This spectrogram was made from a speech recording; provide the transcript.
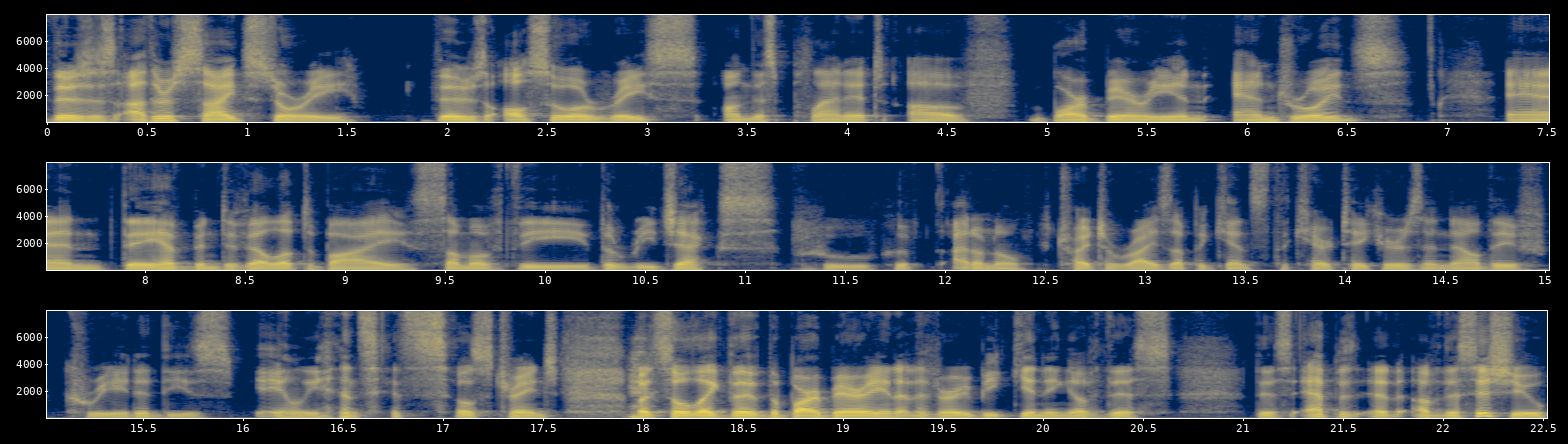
There's this other side story. There's also a race on this planet of barbarian androids, and they have been developed by some of the the rejects who who I don't know tried to rise up against the caretakers, and now they've created these aliens. It's so strange, but so like the the barbarian at the very beginning of this this epi- of this issue,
